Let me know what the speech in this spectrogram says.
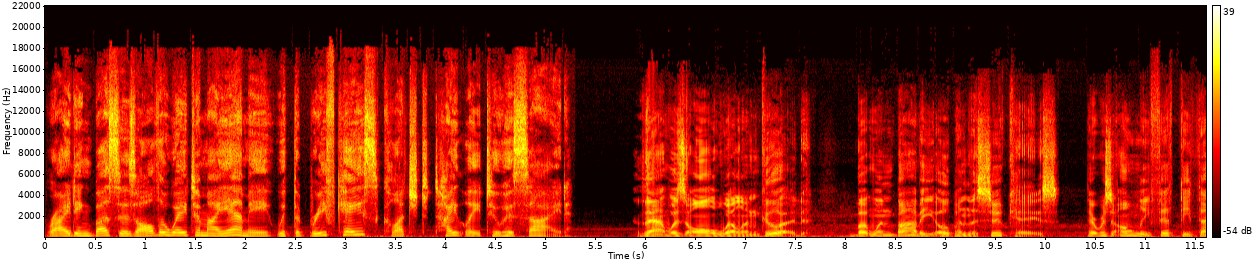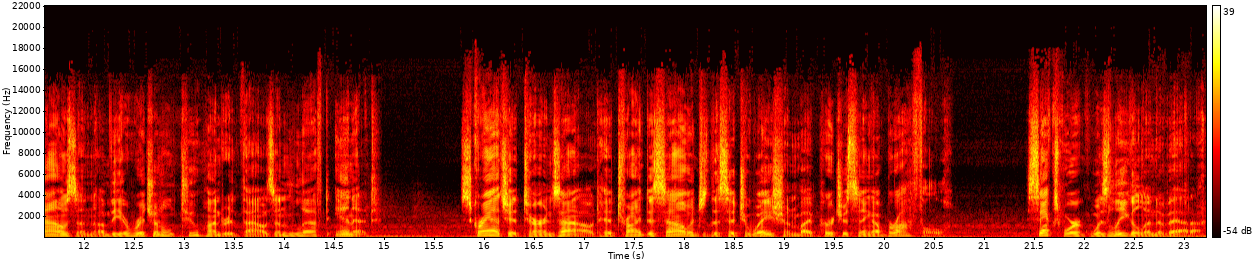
riding buses all the way to Miami with the briefcase clutched tightly to his side. That was all well and good, but when Bobby opened the suitcase, there was only 50,000 of the original 200,000 left in it. Scratch, it turns out, had tried to salvage the situation by purchasing a brothel. Sex work was legal in Nevada,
